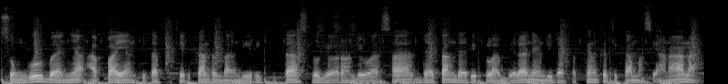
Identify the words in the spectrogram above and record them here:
Sungguh banyak apa yang kita pikirkan tentang diri kita sebagai orang dewasa datang dari pelabelan yang didapatkan ketika masih anak-anak.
